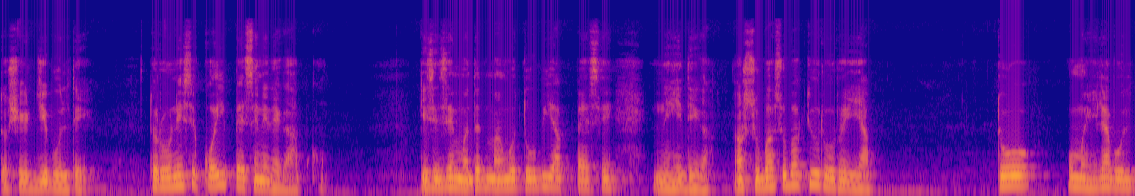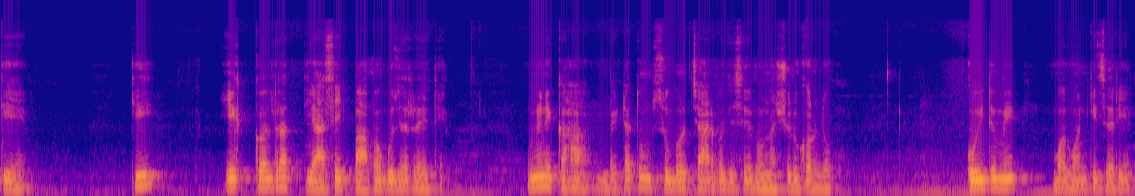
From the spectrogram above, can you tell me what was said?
तो शेठ जी बोलते तो रोने से कोई पैसे नहीं देगा आपको। किसी से मदद मांगो तो भी आप पैसे नहीं देगा। और सुबह सुबह क्यों रो रही है आप? तो वो महिला बोलती है कि, एक कल रात यहाँ से एक पापा गुजर रहे थे। उन्होंने कहा, बेटा, तुम सुबह चार बजे से रोना शुरू कर दो। कोई तुम्हें भगवान के ज़रिए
